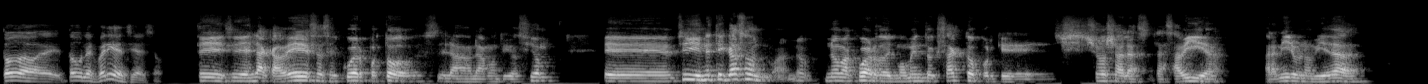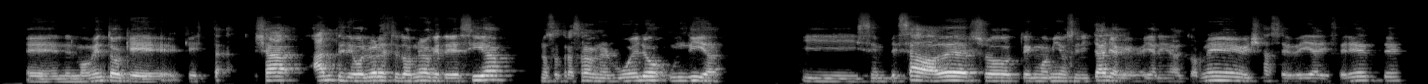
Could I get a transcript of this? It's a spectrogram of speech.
toda, eh, toda una experiencia eso. Sí, sí, es la cabeza, es el cuerpo, es todo, es la, motivación. Eh, sí, en este caso no, me acuerdo del momento exacto porque yo ya la, sabía. Para mí era una obviedad. Eh, en el momento que, está, ya antes de volver a este torneo que te decía, nos atrasaron el vuelo un día y se empezaba a ver, yo tengo amigos en Italia que habían ido al torneo y ya se veía diferente.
